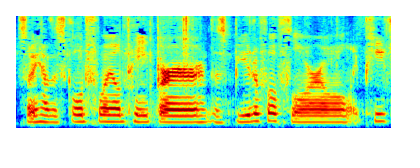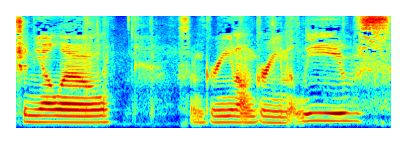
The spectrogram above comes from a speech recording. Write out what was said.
So we have this gold foiled paper, this beautiful floral, like peach and yellow, some green on green leaves.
